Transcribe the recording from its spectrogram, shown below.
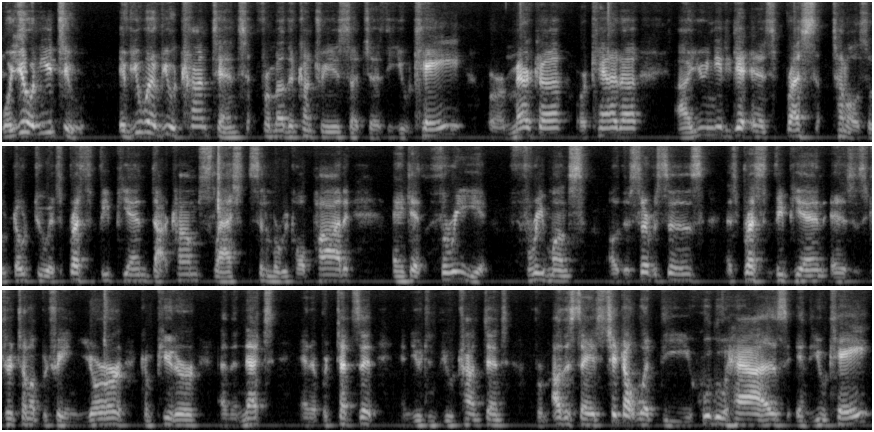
Well, you don't need to. If you want to view content from other countries such as the UK or America or Canada, uh, you need to get an Express tunnel. So go to expressvpn.com slash cinema recall pod and get three free months of the services. ExpressVPN is a secure tunnel between your computer and the net, and it protects it, and you can view content from other sites. Check out what the Hulu has in the UK.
